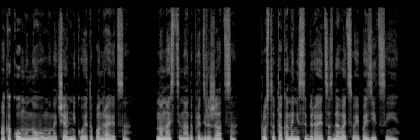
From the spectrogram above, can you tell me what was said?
А какому новому начальнику это понравится? Но Насте надо продержаться. Просто так она не собирается сдавать свои позиции,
